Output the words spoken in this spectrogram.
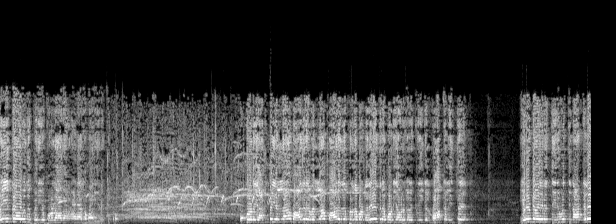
ஐந்தாவது பெரிய பொருளாதார நாடாக மாறி இருக்கின்றோம் உங்களுடைய அன்பை எல்லாம் ஆதரவெல்லாம் பாரத பிரதமர் நரேந்திர மோடி அவர்களுக்கு நீங்கள் வாக்களித்து இரண்டாயிரத்தி இருபத்தி நான்கிலே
